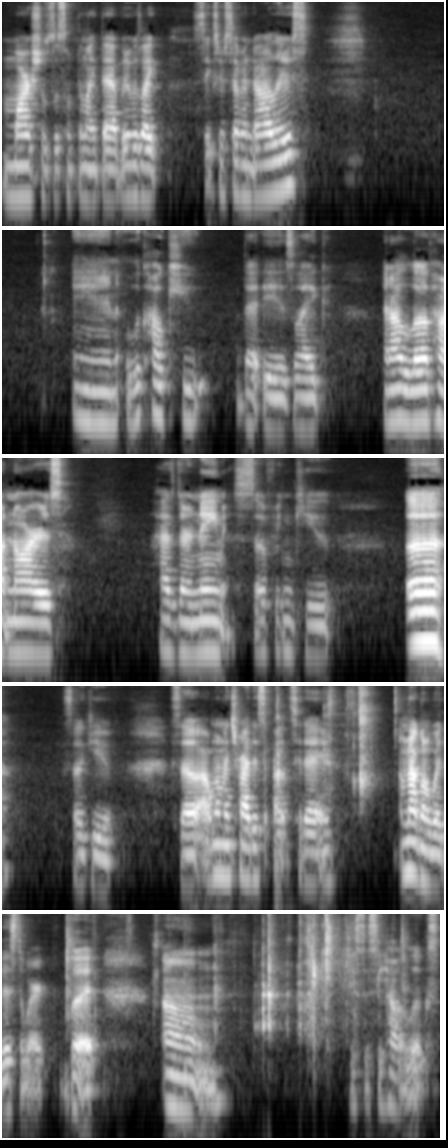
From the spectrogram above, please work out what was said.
Marshalls or something like that. But it was like six or seven dollars and look how cute that is like and I love how NARS has their name it's so freaking cute uh so cute so I want to try this out today I'm not gonna wear this to work but um just to see how it looks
